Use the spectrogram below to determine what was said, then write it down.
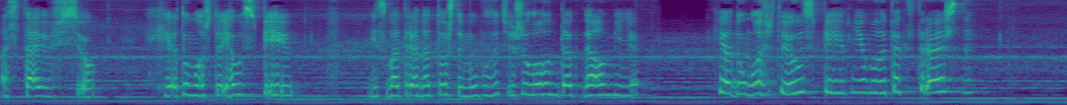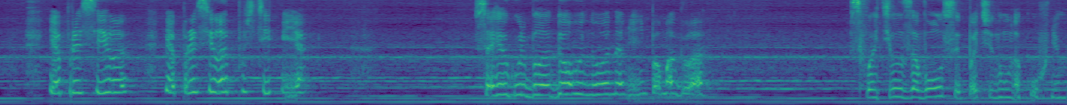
оставив все. Я думала, что я успею. Несмотря на то, что ему было тяжело, он догнал меня. Я думала, что я успею, мне было так страшно. Я просила, я просила отпустить меня. Саягуль была дома, но она мне не помогла. Схватил за волосы и потянул на кухню.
